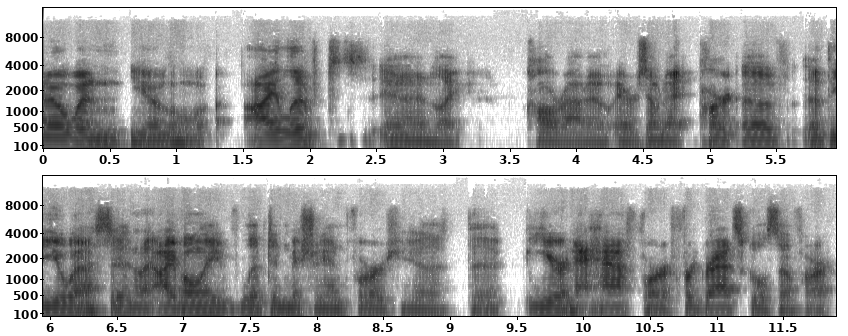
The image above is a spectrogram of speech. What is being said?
know when you know I lived in like Colorado, Arizona part of, of the U.S. and like, I've only lived in Michigan for you know, the year and a half for for grad school so far.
